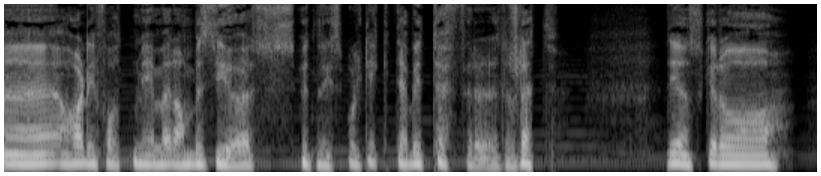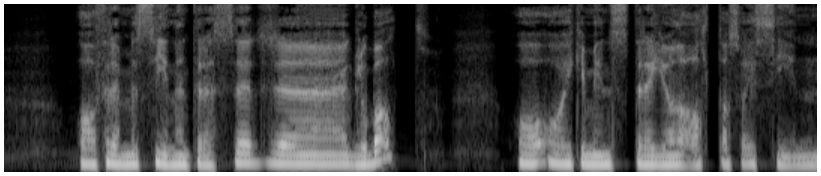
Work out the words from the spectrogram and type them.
eh, har de fått mye mer ambisiøs utenrikspolitikk. De har blitt tøffere, rett og slett. De ønsker å, å fremme sine interesser eh, globalt, og, og, ikke minst regionalt, altså i sin,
